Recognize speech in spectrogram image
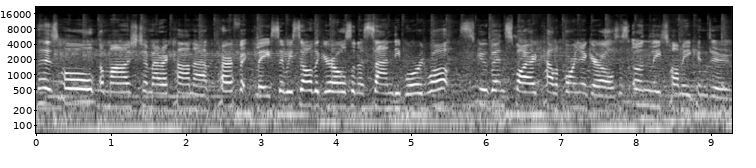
With his whole homage to Americana perfectly. So we saw the girls on a sandy boardwalk, scuba inspired California girls, as only Tommy can do.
